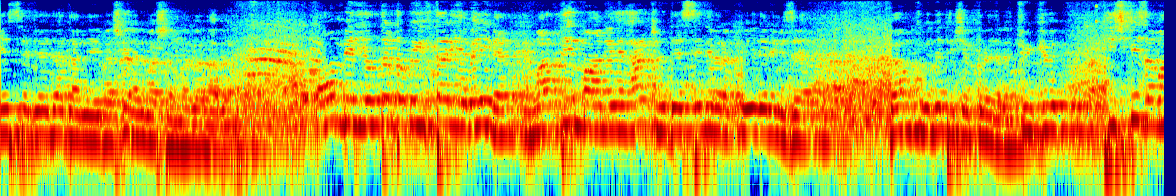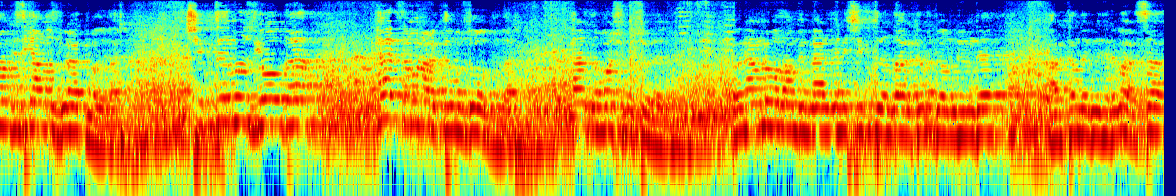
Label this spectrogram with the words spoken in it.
YSD'de Derneği Başkanı Ali Başkan'la beraber. 11 yıldır da bu iftar yemeğine maddi manevi her türlü desteğini veren üyelerimize ben bugün de teşekkür ederim. Çünkü hiçbir zaman bizi yalnız bırakmadılar. Çıktığımız yolda her zaman arkamızda oldular. Her zaman şunu söylerim. Önemli olan bir merdiveni çıktığında arkanı döndüğünde arkanda birileri varsa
